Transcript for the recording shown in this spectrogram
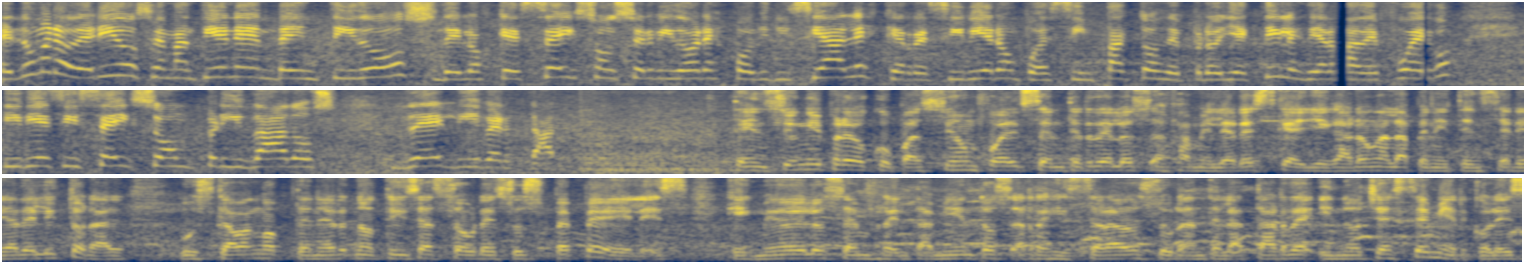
El número de heridos se mantiene en 22, de los que 6 son servidores policiales que recibieron pues impactos de proyectiles de arma de fuego y 16 son privados de libertad. Tensión y preocupación fue el sentir de los familiares que llegaron a la penitenciaría del litoral, buscaban obtener noticias sobre sus PPLs, que en medio de los enfrentamientos registrados durante la tarde y noche este miércoles,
